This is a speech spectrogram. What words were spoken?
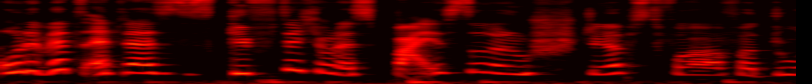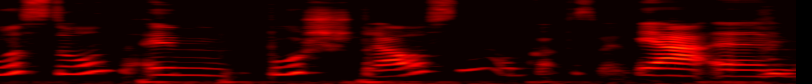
ohne Witz, entweder ist es giftig oder es beißt oder du stirbst vor Verdurstung im Busch draußen, um Gottes Willen. Ja, ähm,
